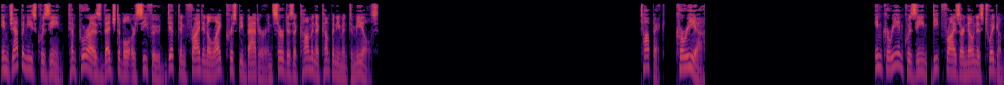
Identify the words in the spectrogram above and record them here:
In Japanese cuisine, tempura is vegetable or seafood dipped and fried in a light crispy batter and served as a common accompaniment to meals. Korea In Korean cuisine, deep fries are known as twigum.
